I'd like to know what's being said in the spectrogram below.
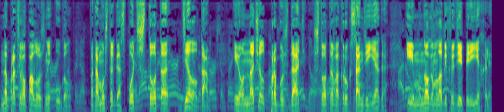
на противоположный угол, потому что Господь что-то делал там, и Он начал пробуждать что-то вокруг Сан-Диего, и много молодых людей переехали.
